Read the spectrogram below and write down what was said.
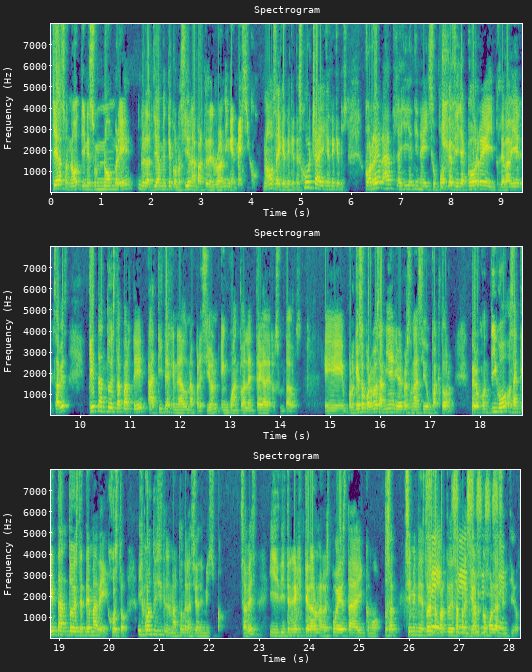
quieras o no, tienes un nombre relativamente conocido en la parte del running en México, ¿no? O sea, hay gente que te escucha, hay gente que, pues, correr, ah, pues ella tiene ahí su podcast y ella corre y pues le va bien, ¿sabes? ¿Qué tanto esta parte a ti te ha generado una presión en cuanto a la entrega de resultados? Eh, porque eso por lo menos a mí a nivel personal ha sido un factor, pero contigo, o sea, ¿qué tanto este tema de justo, ¿y cuánto hiciste en el maratón de la Ciudad de México? ¿Sabes? Y, y tener que dar una respuesta y como, o sea, ¿sí me entiendes? Toda esta Sí, parte de esa sí, presión, sí, ¿cómo la has sentido?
